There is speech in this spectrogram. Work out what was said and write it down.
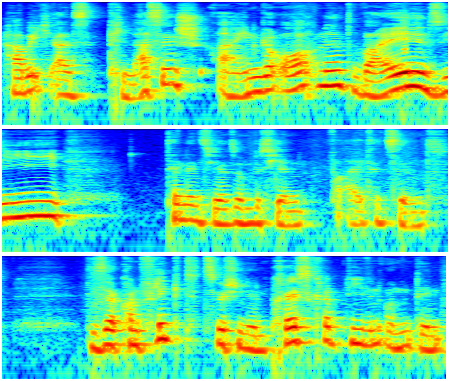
habe ich als klassisch eingeordnet, weil sie tendenziell so ein bisschen veraltet sind. Dieser Konflikt zwischen den präskriptiven und den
